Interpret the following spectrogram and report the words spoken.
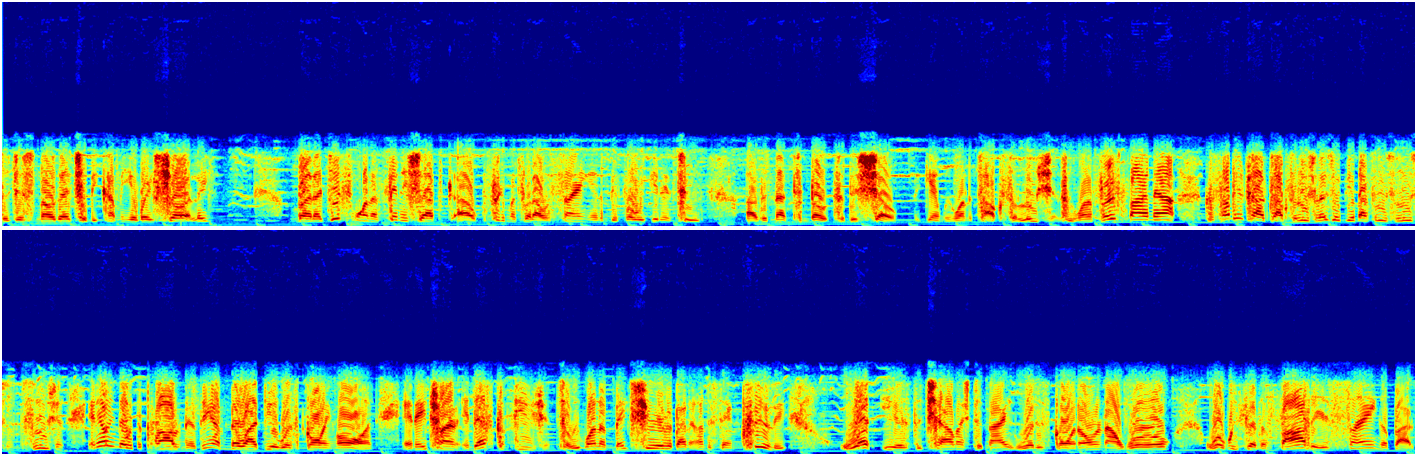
so just know that she'll be coming your way shortly. But I just want to finish up uh, pretty much what I was saying before we get into uh, the nuts and bolts of this show. Again, we want to talk solutions. We want to first find out, because some people try to talk solutions. Let's just be about solutions, solution, solution, and they don't even know what the problem is. They have no idea what's going on, and they trying, and that's confusion. So we want to make sure everybody understand clearly what is the challenge tonight, what is going on in our world, what we feel the Father is saying about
